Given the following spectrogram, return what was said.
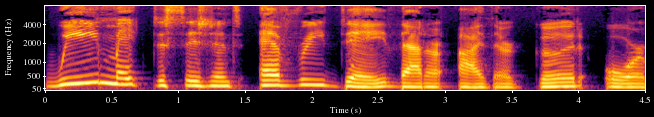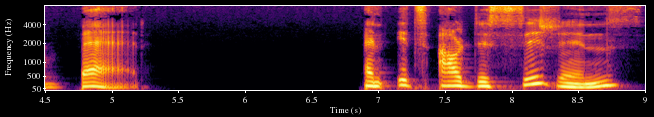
We make decisions every day that are either good or bad. And it's our decisions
